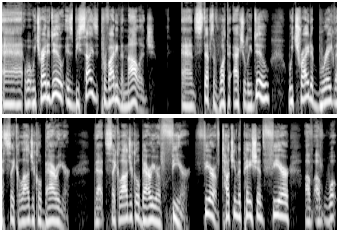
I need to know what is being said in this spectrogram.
And what we try to do is, besides providing the knowledge and steps of what to actually do, we try to break that psychological barrier, that psychological barrier of fear, fear of touching the patient, fear of, of what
